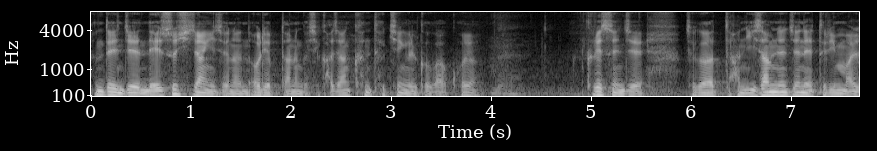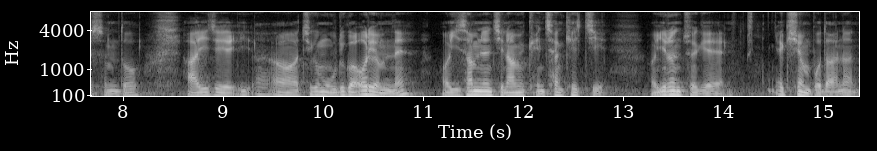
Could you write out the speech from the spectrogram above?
근데 이제 내수 시장이 저는 어렵다는 것이 가장 큰 특징일 것 같고요. 그래서 이제 제가 한 2, 3년 전에 드린 말씀도 아 이제 이- 어, 지금 우리가 어렵네. 어, 2, 3년 지나면 괜찮겠지. 어, 이런 쪽에 액션보다는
